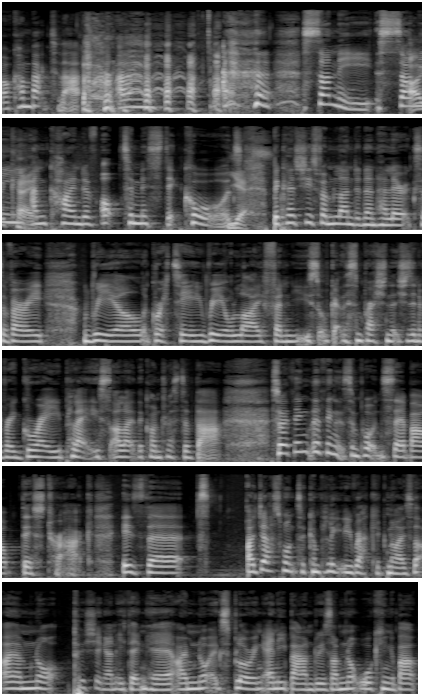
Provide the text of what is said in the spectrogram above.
I'll come back to that. Um, sunny, sunny, Okay. and kind of optimistic chords. Yes. Because she's from London and her lyrics are very real, gritty, real life, and you sort of get this impression that she's in a very grey place. I like the contrast of that. So I think the thing that's important to say about this track is that. I just want to completely recognise that I am not pushing anything here. I'm not exploring any boundaries. I'm not walking about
